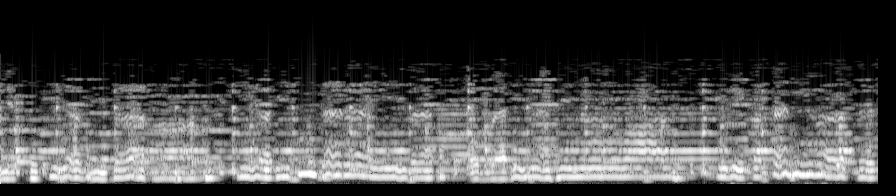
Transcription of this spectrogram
නෙතුකිය විදහා කිය ඉන්දරින්ද ඔබ හිනවා කුරිකත නිවසද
